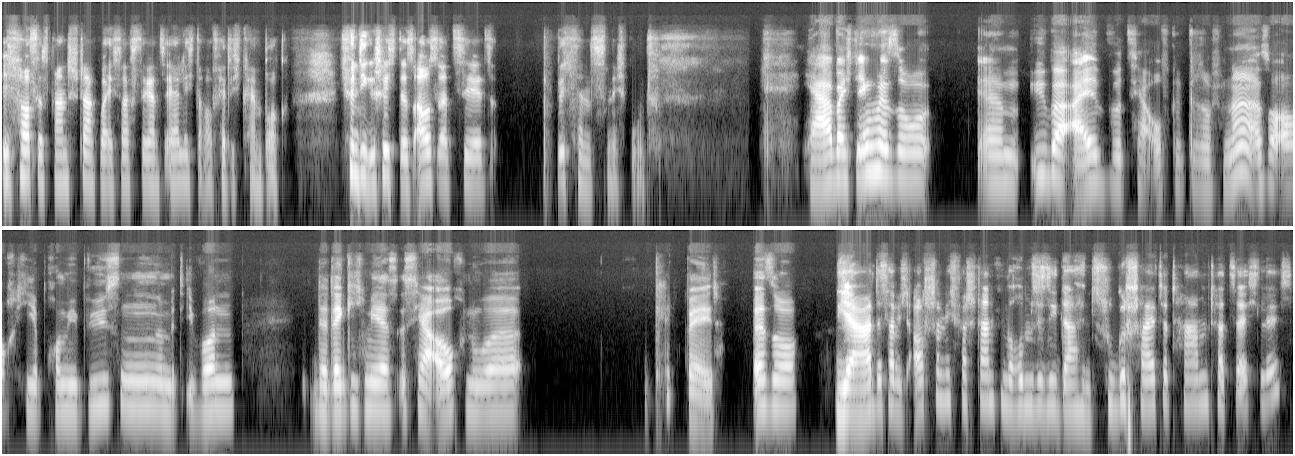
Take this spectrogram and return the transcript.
Ich hoffe es ganz stark, weil ich sag's dir ganz ehrlich, darauf hätte ich keinen Bock. Ich finde, die Geschichte ist auserzählt. Ich finde es nicht gut. Ja, aber ich denke mir so, ähm, überall wird es ja aufgegriffen, ne? Also auch hier Promi Büßen mit Yvonne. Da denke ich mir, es ist ja auch nur Clickbait. Also, Ja, das habe ich auch schon nicht verstanden, warum sie sie da hinzugeschaltet haben tatsächlich.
